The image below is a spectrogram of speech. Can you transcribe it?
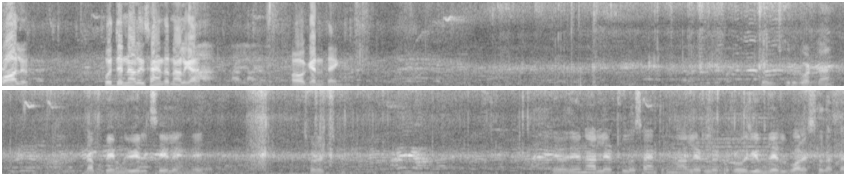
పాలు. పొద్దున్న నాలుగు సాయంత్రం నాలుగా? ఓకే అన్న థ్యాంక్ యూ. తొలిచూరు పడ్డ డెబ్బై ఎనిమిది వేలకు సేల్ అయింది. చూడొచ్చు. ఉదయం నాలుగు లీటర్లు సాయంత్రం నాలుగు లీటర్లు రోజు ఎనిమిది లీటర్లు పాలు ఇస్తుందంట.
